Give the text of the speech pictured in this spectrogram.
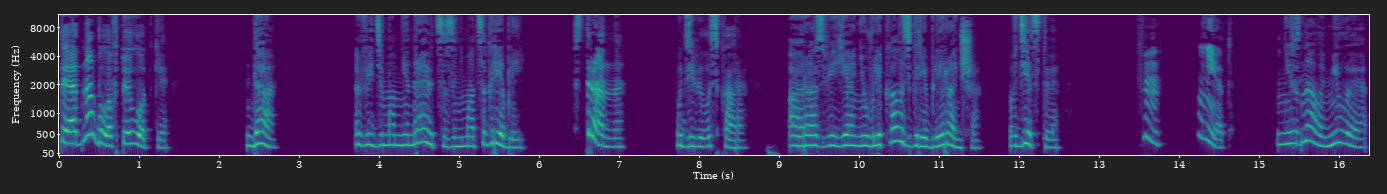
«Ты одна была в той лодке?» «Да. Видимо, мне нравится заниматься греблей». «Странно», — удивилась Кара. «А разве я не увлекалась греблей раньше, в детстве?» «Хм, нет», «Не знала, милая,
